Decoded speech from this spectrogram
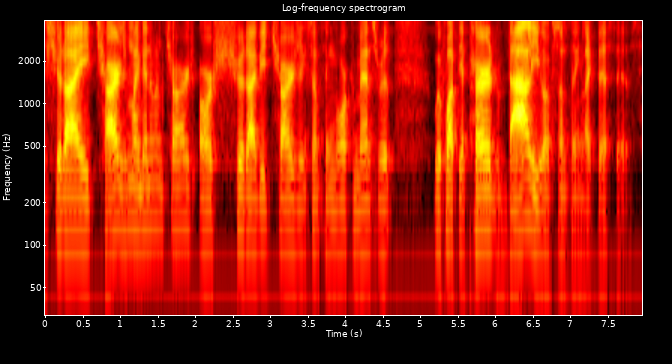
should I charge my minimum charge or should I be charging something more commensurate with what the apparent value of something like this is?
